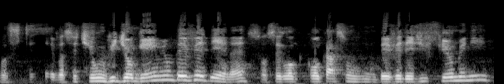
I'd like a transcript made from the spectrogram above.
Você, você tinha um videogame e um DVD, né? Se você colo- colocasse um DVD de filme, ele,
